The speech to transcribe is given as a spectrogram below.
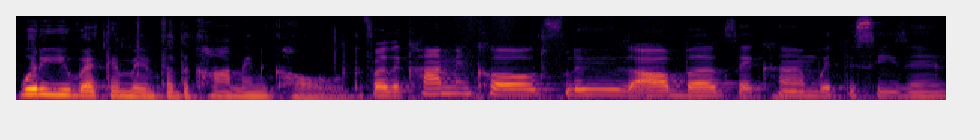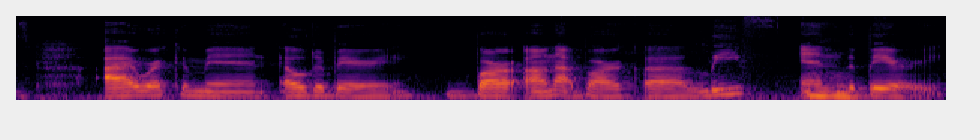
what do you recommend for the common cold? For the common cold, flus, all bugs that come with the seasons, I recommend elderberry, bark, uh, not bark, uh, leaf and the berry.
